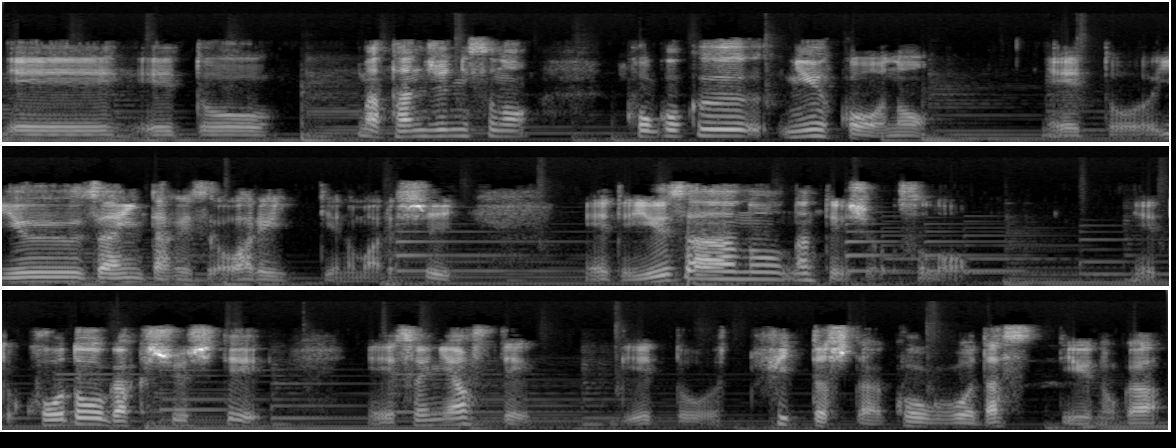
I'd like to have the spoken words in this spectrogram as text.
で、えっ、ー、と、まあ単純にその広告入稿の、えっ、ー、と、ユーザーインターフェースが悪いっていうのもあるし、えっ、と、ユーザーの、なんて言うんでしょう、その、えっ、ー、と、行動を学習して、え、それに合わせて、えっ、ー、と、フィットした広告を出すっていうのが、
